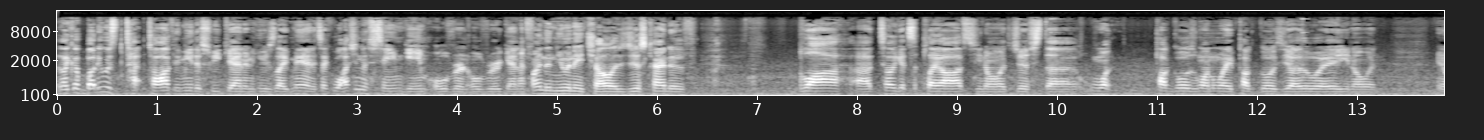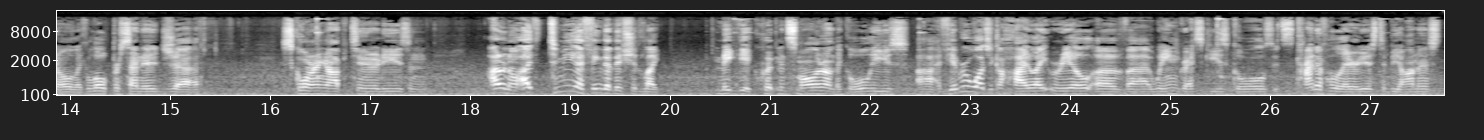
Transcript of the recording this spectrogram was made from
like a buddy was t- talking to me this weekend, and he was like, "Man, it's like watching the same game over and over again." I find the new NHL is just kind of blah uh, until it gets to playoffs. You know, it's just uh, one puck goes one way, puck goes the other way, you know, and you know, like low percentage uh, scoring opportunities, and I don't know. I to me, I think that they should like make the equipment smaller on the goalies. Uh, if you ever watch like a highlight reel of uh, Wayne Gretzky's goals, it's kind of hilarious to be honest.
